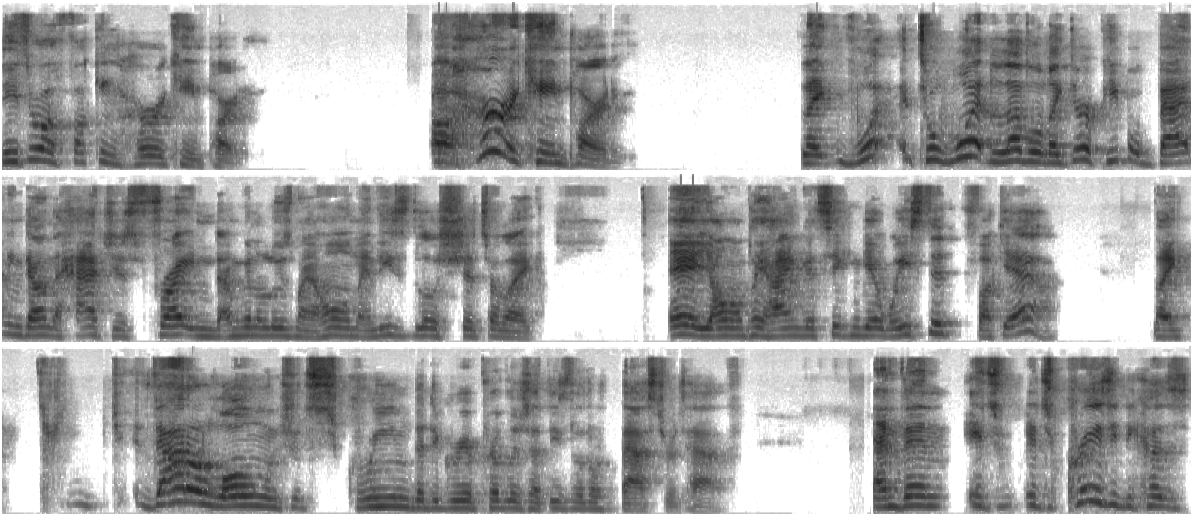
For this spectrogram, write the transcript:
they throw a fucking hurricane party. A hurricane party. Like what to what level? Like there are people battening down the hatches, frightened, I'm gonna lose my home. And these little shits are like, hey, y'all wanna play hide and seek and get wasted? Fuck yeah. Like that alone should scream the degree of privilege that these little bastards have. And then it's it's crazy because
